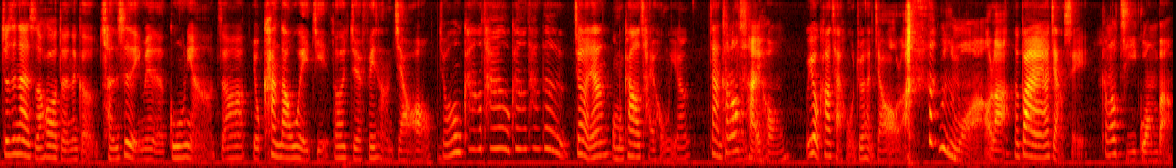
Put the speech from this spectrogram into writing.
就是那时候的那个城市里面的姑娘啊，只要有看到魏姐，都会觉得非常的骄傲，就哦我看到她了，我看到她的，就好像我们看到彩虹一样。这样看到彩虹，因为我看到彩虹，我就会很骄傲啦。为什么啊？好啦，那不然要讲谁？看到极光吧。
